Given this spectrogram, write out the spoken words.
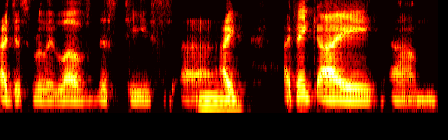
i just really love this piece uh, mm. I think I, um,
